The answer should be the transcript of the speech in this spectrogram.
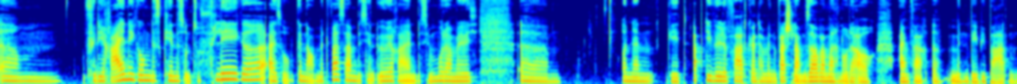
ähm, für die Reinigung des Kindes und zur Pflege. Also genau mit Wasser, ein bisschen Öl rein, ein bisschen Muttermilch. Ähm, und dann geht ab die wilde Fahrt, könnt ihr mit dem Waschlappen sauber machen oder auch einfach äh, mit dem Baby baden.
